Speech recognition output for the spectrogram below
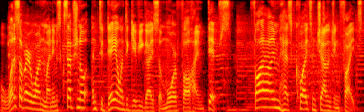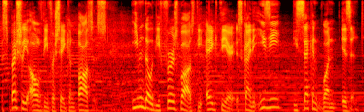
What is up everyone, my name is Exceptional and today I want to give you guys some more Valheim tips. Valheim has quite some challenging fights, especially all of the Forsaken bosses. Even though the first boss, the Eikthyr, is kinda easy, the second one isn't.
